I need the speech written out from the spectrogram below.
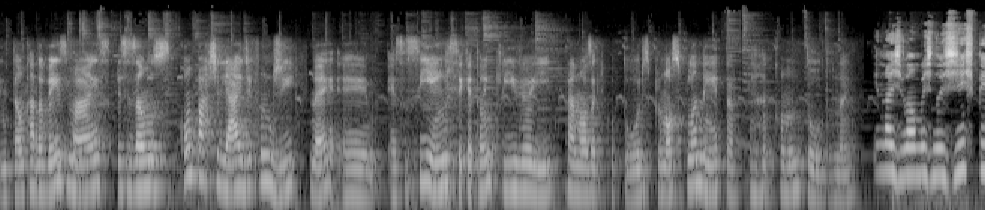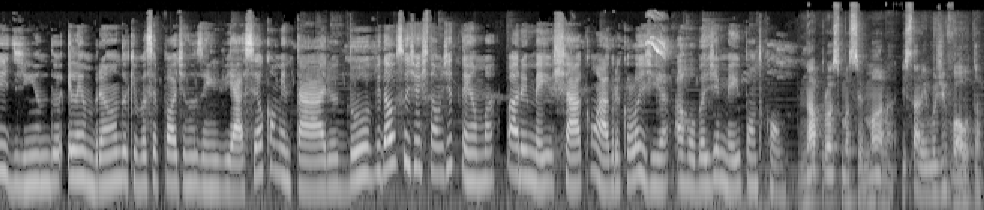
Então, cada vez mais precisamos compartilhar e difundir, né, é, essa ciência que é tão incrível aí para nós agricultores, para o nosso planeta como um todo, né? E nós vamos nos despedindo e lembrando que você pode nos enviar seu comentário, dúvida ou sugestão de tema para o e-mail chacomagroecologia@gmail.com. Na próxima semana estaremos de volta,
